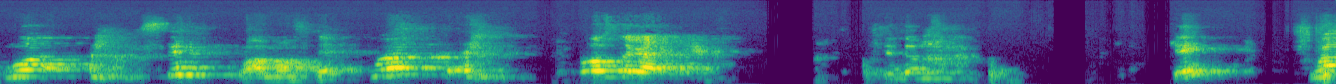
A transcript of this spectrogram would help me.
One. One more step. One. Also got it here. Okay. One,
